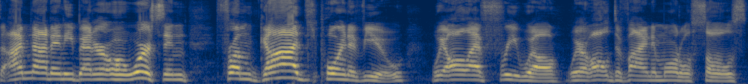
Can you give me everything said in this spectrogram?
I'm not any better or worse. And from God's point of view, we all have free will. We're all divine immortal souls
